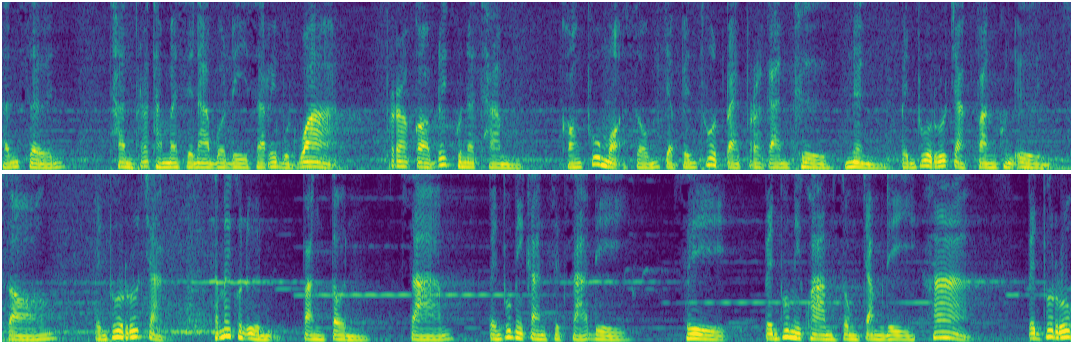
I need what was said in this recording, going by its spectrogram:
สรรเสริญ ท่านพระธรรมเสนาบดีสารีบุตรว่า ประกอบด้วยคุณธรรมของผู้เหมาะสมจะเป็นทูตแปดประการคือ 1. เป็นผู้รู้จักฟังคนอื่น 2. เป็นผู้รู้จัก ทำให้คนอื่นฟังตน 3. เป็นผู้มีการศึกษาดี 4. เป็นผู้มีความทรงจำดี 5. เป็นผู้รู้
